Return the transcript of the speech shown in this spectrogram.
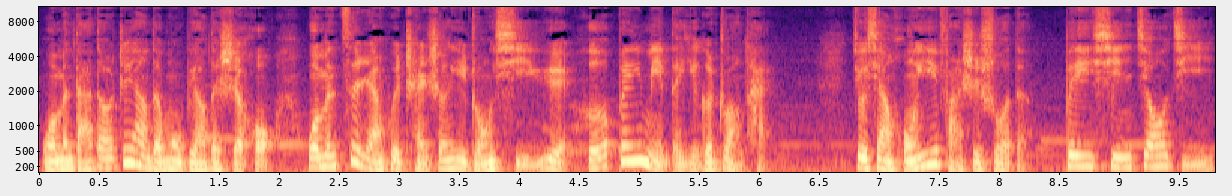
我们达到这样的目标的时候，我们自然会产生一种喜悦和悲悯的一个状态，就像弘一法师说的：“悲心交集。”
